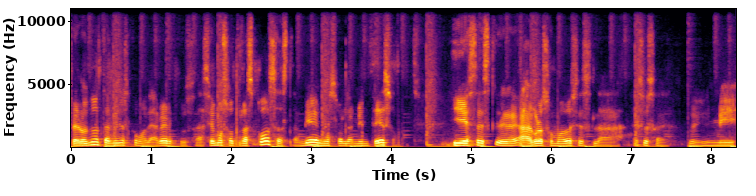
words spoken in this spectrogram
pero no, también es como de, a ver, pues hacemos otras cosas también, no solamente eso. Y ese es, eh, a grosso modo, ese es, la, eso es eh,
